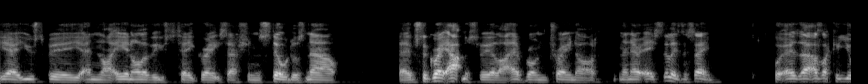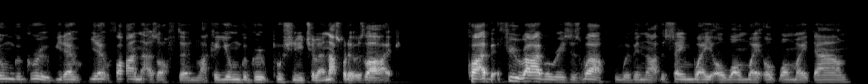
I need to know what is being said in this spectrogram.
yeah, it used to be, and like Ian Oliver used to take great sessions, still does now. Uh, just a great atmosphere, like everyone trained hard, and then it still is the same. But as, as, like a younger group, you don't you don't find that as often, like a younger group pushing each other, and that's what it was like. Quite a bit, a few rivalries as well within like the same weight or one weight up, one weight down.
